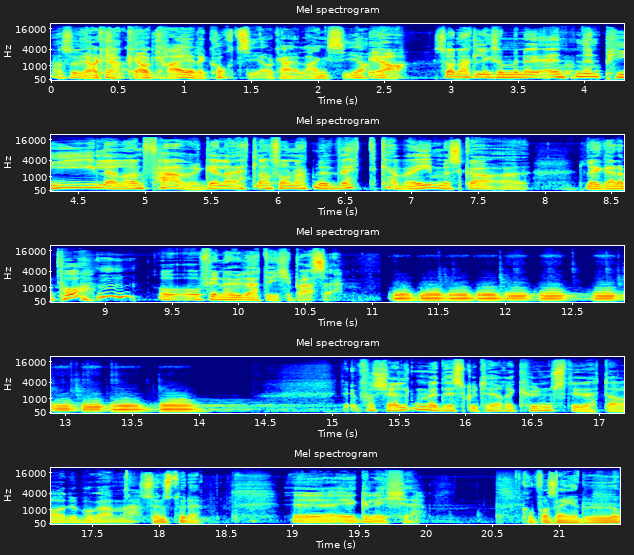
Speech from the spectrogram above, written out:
Altså, Ja, hva, hva- ja, hva er det kortsida, og hva er langsida? Ja, sånn at liksom, enten en pil eller en farge eller et eller annet sånn at vi vet hva vei vi skal uh, legge det på, og, og finne ut at det ikke passer. Det er for sjelden vi diskuterer kunst i dette radioprogrammet. Syns du det? Eh, egentlig ikke. Hvorfor sier du det da?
